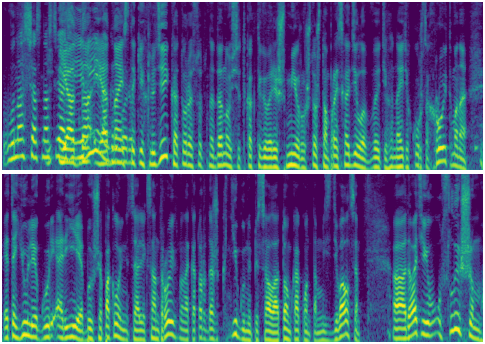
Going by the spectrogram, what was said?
У нас сейчас на связи и одна, Ирина и одна из таких людей, которая, собственно, доносит, как ты говоришь, миру, что же там происходило в этих, на этих курсах Ройтмана, это Юлия Гурь-Арье, бывшая поклонница Александра Ройтмана, которая даже книгу написала о том, как он там издевался. А, давайте ее услышим.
